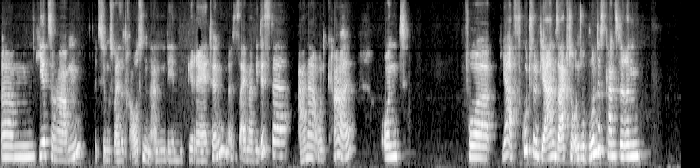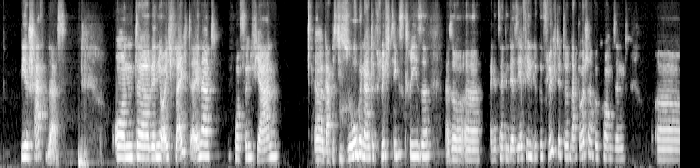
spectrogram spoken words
ähm, hier zu haben, beziehungsweise draußen an den Geräten. Es ist einmal Vidista, Anna und Karl. Und vor ja, gut fünf Jahren sagte unsere Bundeskanzlerin, wir schaffen das. Und äh, wenn ihr euch vielleicht erinnert, vor fünf Jahren äh, gab es die sogenannte Flüchtlingskrise, also äh, eine Zeit, in der sehr viele Geflüchtete nach Deutschland gekommen sind, äh,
